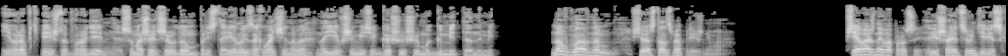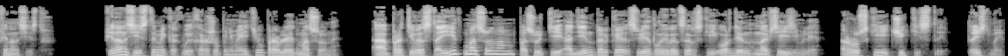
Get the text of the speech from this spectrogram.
Европа теперь что-то вроде сумасшедшего дома престарелых, захваченного наевшимися гашиши магометанами. Но в главном все осталось по-прежнему. Все важные вопросы решаются в интересах финансистов. Финансистами, как вы хорошо понимаете, управляют масоны. А противостоит масонам, по сути, один только светлый рыцарский орден на всей земле — русские чекисты, то есть мы.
